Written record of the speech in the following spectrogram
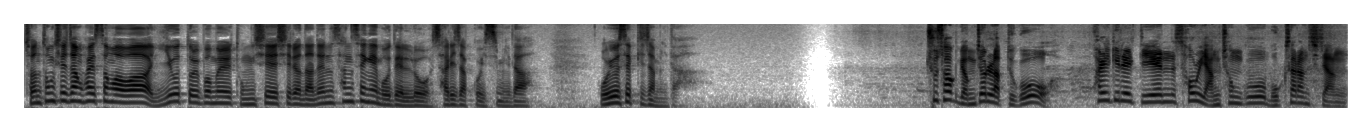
전통시장 활성화와 이웃 돌봄을 동시에 실현하는 상생의 모델로 자리 잡고 있습니다. 오요셉 기자입니다. 추석 명절을 앞두고 활기를 띈 서울 양천구 목사랑 시장.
